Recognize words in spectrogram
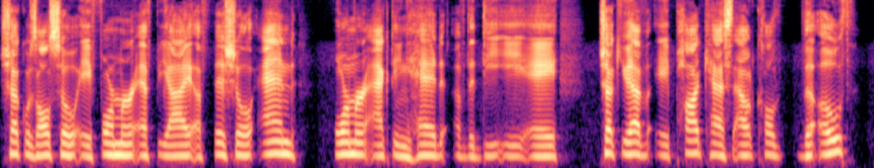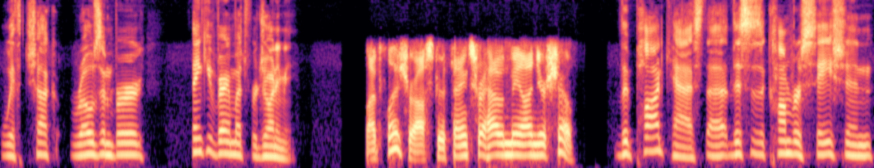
Chuck was also a former FBI official and former acting head of the DEA. Chuck, you have a podcast out called The Oath with Chuck Rosenberg. Thank you very much for joining me. My pleasure, Oscar. Thanks for having me on your show. The podcast, uh, this is a conversation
